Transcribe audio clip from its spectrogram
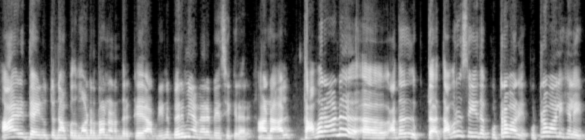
ஆயிரத்தி ஐநூத்தி நாற்பது மர்டர் தான் நடந்திருக்கு அப்படின்னு பெருமையாக வேற பேசிக்கிறாரு. ஆனால் தவறான அதாவது த- தவறு செய்த குற்றவாளி குற்றவாளிகளை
